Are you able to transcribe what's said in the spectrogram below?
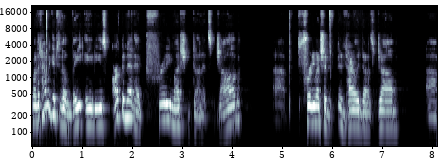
By the time we get to the late 80s, ARPANET had pretty much done its job, uh, pretty much had entirely done its job, uh,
